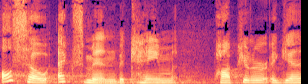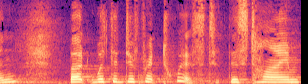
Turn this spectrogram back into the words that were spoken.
Also, X Men became popular again, but with a different twist. This time,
